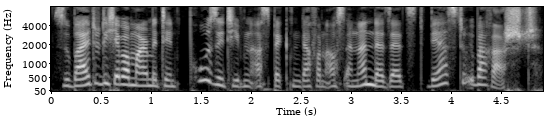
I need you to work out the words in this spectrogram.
Sobald du dich aber mal mit den positiven Aspekten davon auseinandersetzt, wärst du überrascht.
